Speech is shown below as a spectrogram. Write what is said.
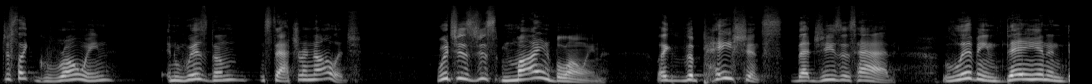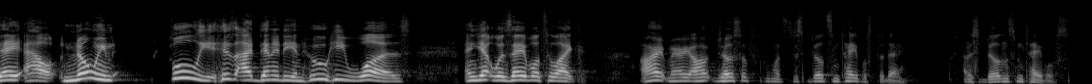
just like growing in wisdom and stature and knowledge, which is just mind blowing. Like the patience that Jesus had, living day in and day out, knowing fully his identity and who he was, and yet was able to, like, all right, Mary, Joseph, let's just build some tables today. I'm just building some tables.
